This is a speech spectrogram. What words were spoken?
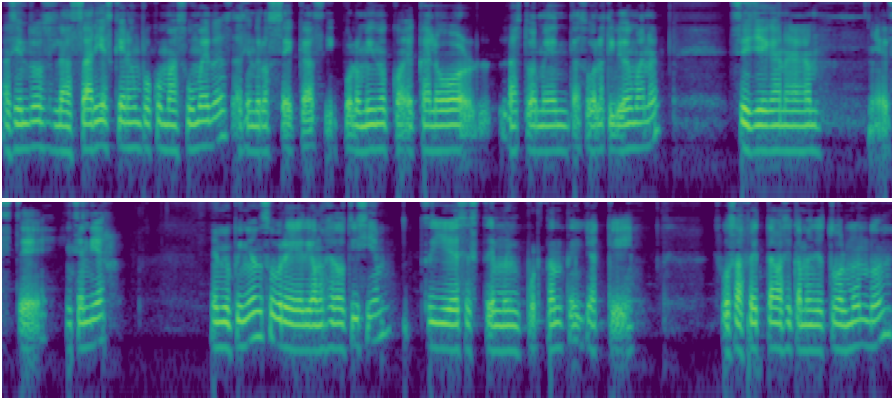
haciendo las áreas que eran un poco más húmedas, haciéndolas secas y por lo mismo con el calor, las tormentas o la actividad humana, se llegan a este incendiar. En mi opinión sobre digamos esa noticia sí es este muy importante ya que pues afecta básicamente a todo el mundo.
